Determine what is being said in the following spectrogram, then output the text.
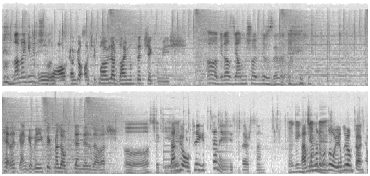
Lan ben gene düştüm. abi. Oo kanka açık maviler diamond set çekmiş. Ama biraz yanmış olabiliriz değil mi? Evet kanka ve yüksek ihtimalle obsidyenleri de var. Oo çok iyi. Sen bir ortaya gitsene istersen. Kanka Ben gideceğim bunları de. burada oyalıyorum kanka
